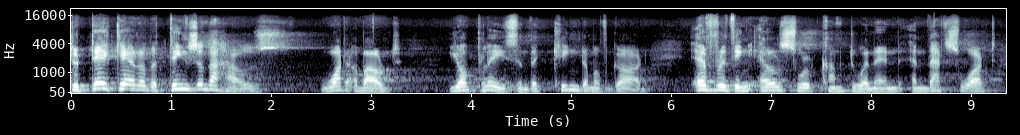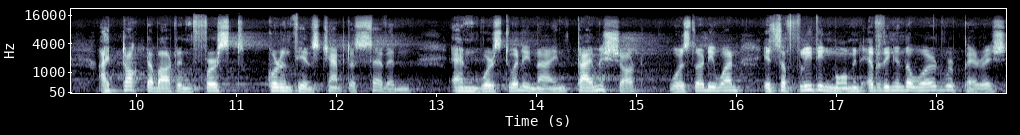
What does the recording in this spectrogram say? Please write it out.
to take care of the things in the house, what about your place in the kingdom of God? Everything else will come to an end, and that's what I talked about in 1 Corinthians chapter 7 and verse 29. Time is short. Verse 31, it's a fleeting moment. Everything in the world will perish.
